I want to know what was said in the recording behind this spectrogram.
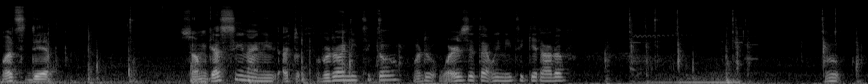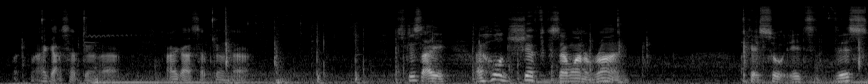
Let's dip. So I'm guessing I need. I where do I need to go? Where do? Where is it that we need to get out of? Oop, I gotta stop doing that. I gotta stop doing that. It's just I I hold shift because I want to run. Okay, so it's this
